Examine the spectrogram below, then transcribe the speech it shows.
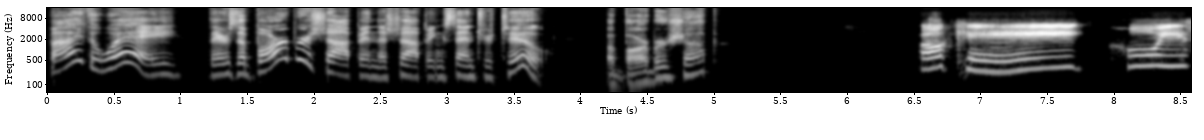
By the way, there's a barber shop in the shopping center too. A barber shop? Okay, who is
